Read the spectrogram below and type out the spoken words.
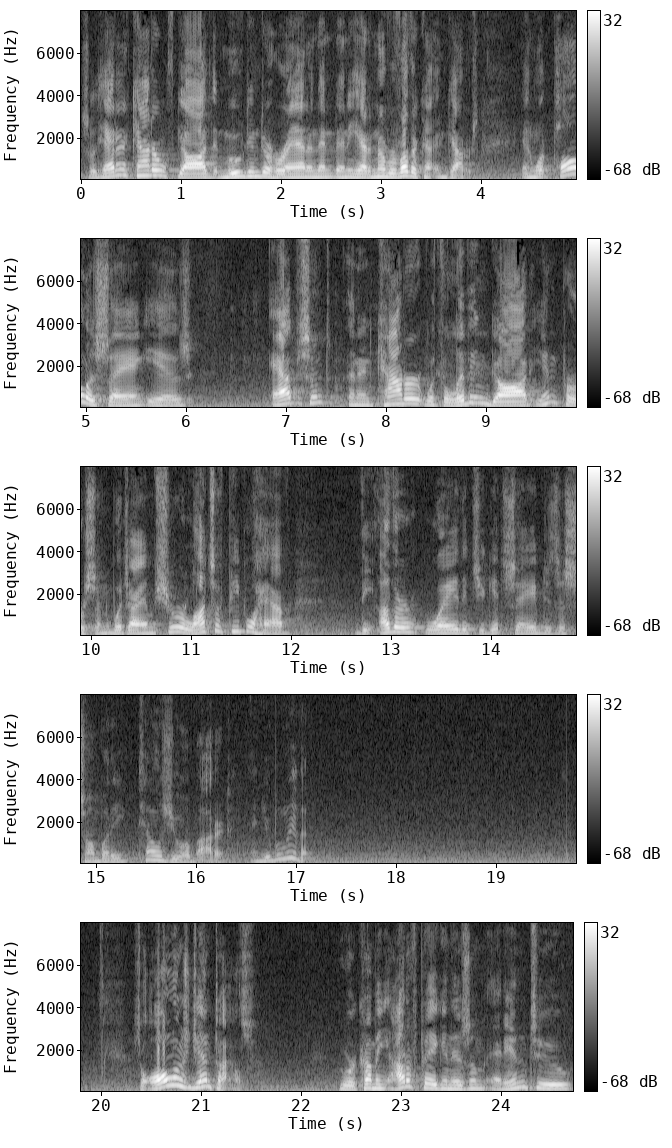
So he had an encounter with God that moved him to Haran, and then, then he had a number of other encounters. And what Paul is saying is, absent an encounter with the living God in person, which I am sure lots of people have, the other way that you get saved is if somebody tells you about it and you believe it. So all those Gentiles who are coming out of paganism and into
